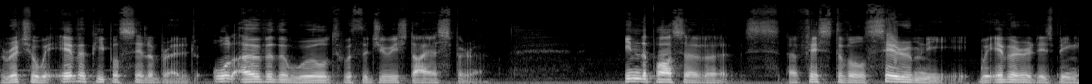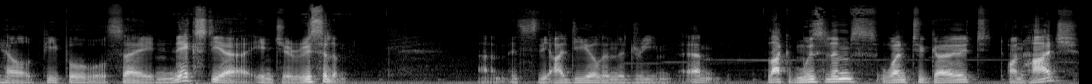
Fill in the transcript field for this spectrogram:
ritual, wherever people celebrated, all over the world with the Jewish diaspora, in the Passover uh, festival ceremony, wherever it is being held, people will say, next year in Jerusalem. Um, it's the ideal and the dream. Um, like Muslims want to go t- on Hajj,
